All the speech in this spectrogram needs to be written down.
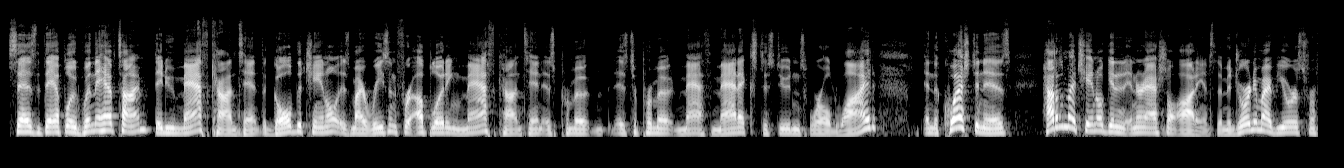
says that they upload when they have time. They do math content. The goal of the channel is my reason for uploading math content is promote is to promote mathematics to students worldwide. And the question is, how does my channel get an international audience? The majority of my viewers from,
